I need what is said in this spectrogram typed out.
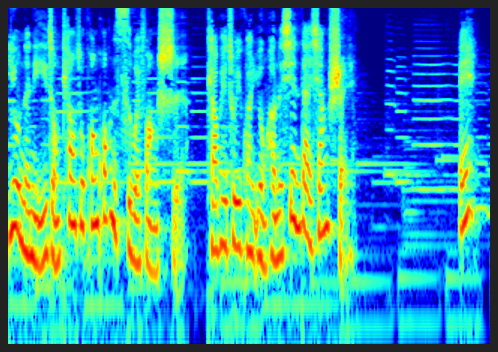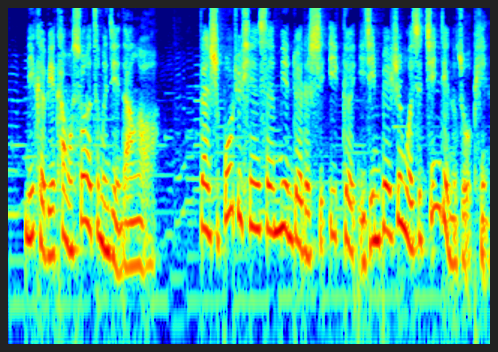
又能以一种跳出框框的思维方式，调配出一款永恒的现代香水。哎，你可别看我说的这么简单哦，但是波居先生面对的是一个已经被认为是经典的作品，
